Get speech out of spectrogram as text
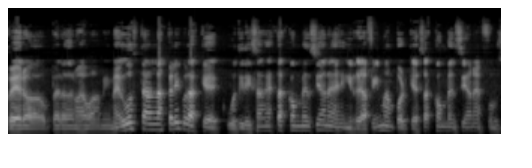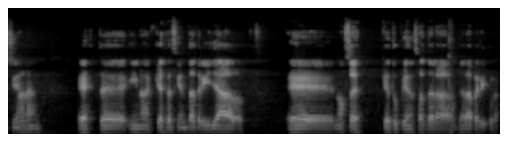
Pero, pero de nuevo, a mí me gustan las películas que utilizan estas convenciones y reafirman porque esas convenciones funcionan este y no es que se sienta trillado. Eh, no sé qué tú piensas de la, de la película.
